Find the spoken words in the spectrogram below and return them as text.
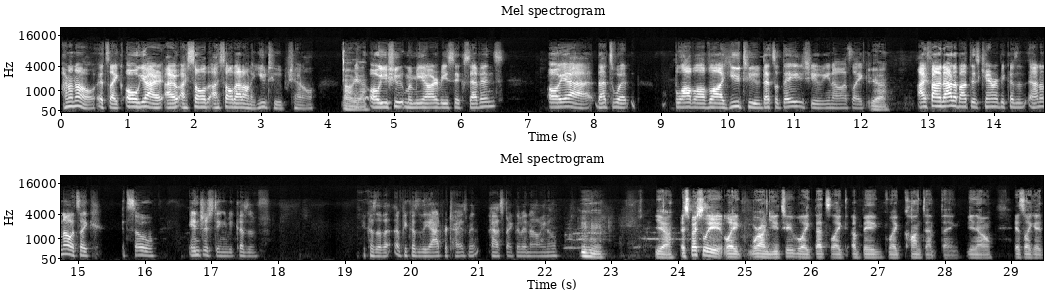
I don't know. It's like, "Oh yeah, I I- saw I saw that on a YouTube channel." oh Like, yeah oh, you shoot Mamiya RV67s? Oh yeah, that's what blah blah blah YouTube. That's what they shoot. You know, it's like yeah I found out about this camera because of, I don't know. It's like it's so interesting because of because of the because of the advertisement aspect of it now. You know. hmm Yeah, especially like we're on YouTube, like that's like a big like content thing, you know. It's like a,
